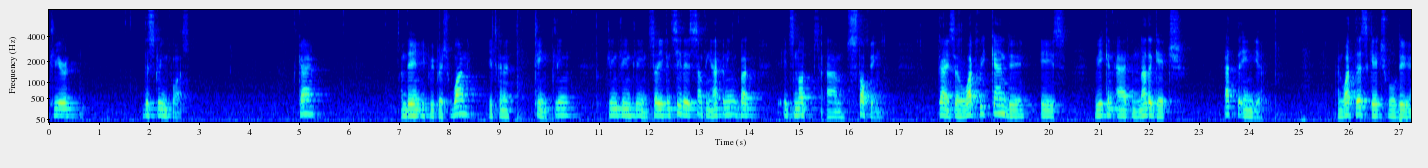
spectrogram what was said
clear the screen for us. Okay. And then if we press 1, it's going to clean, clean, clean, clean, clean. So you can see there's something happening, but it's not um, stopping. Okay, so what we can do is we can add another getch at the end here. And what this getch will do,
